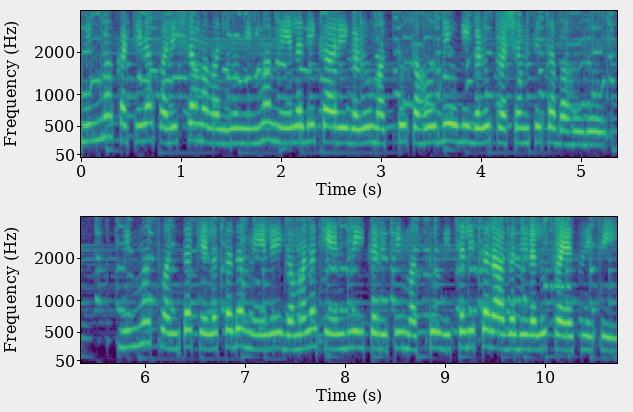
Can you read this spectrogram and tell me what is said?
ನಿಮ್ಮ ಕಠಿಣ ಪರಿಶ್ರಮವನ್ನು ನಿಮ್ಮ ಮೇಲಧಿಕಾರಿಗಳು ಮತ್ತು ಸಹೋದ್ಯೋಗಿಗಳು ಪ್ರಶಂಸಿಸಬಹುದು. ನಿಮ್ಮ ಸ್ವಂತ ಕೆಲಸದ ಮೇಲೆ ಗಮನ ಕೇಂದ್ರೀಕರಿಸಿ ಮತ್ತು ವಿಚಲಿತರಾಗದಿರಲು ಪ್ರಯತ್ನಿಸಿ.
